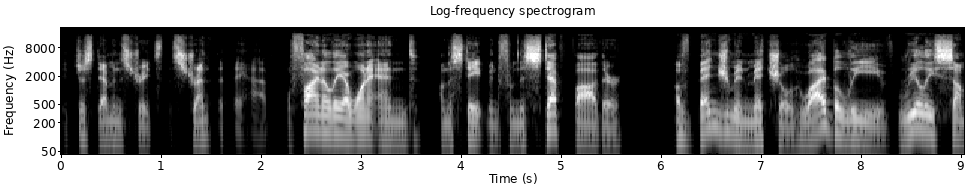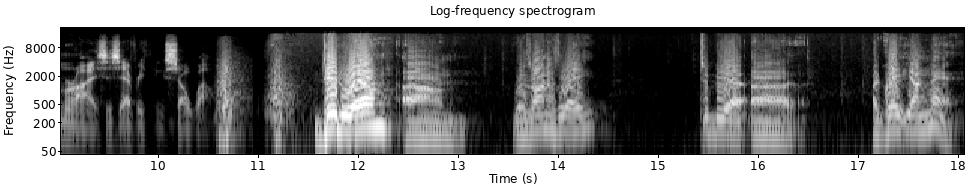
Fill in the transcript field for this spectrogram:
It just demonstrates the strength that they have. Well, finally, I want to end on the statement from the stepfather of Benjamin Mitchell, who I believe really summarizes everything so well. Did well, um, was on his way to be a, a, a great young man.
